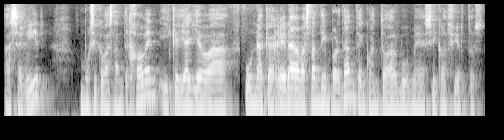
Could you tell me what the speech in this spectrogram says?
a seguir, músico bastante joven y que ya lleva una carrera bastante importante en cuanto a álbumes y conciertos.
